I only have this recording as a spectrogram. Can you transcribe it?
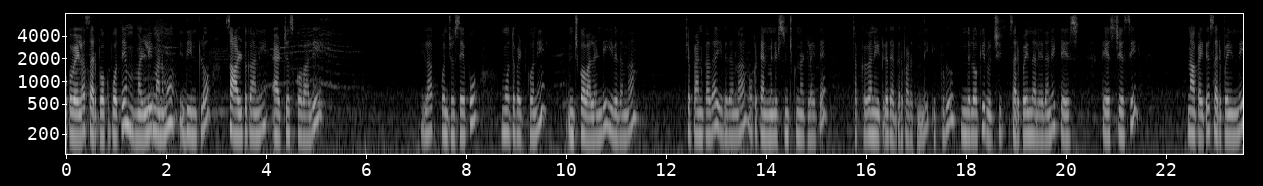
ఒకవేళ సరిపోకపోతే మళ్ళీ మనము దీంట్లో సాల్ట్ కానీ యాడ్ చేసుకోవాలి. ఇలా కొంచెం సేపు మూత పెట్టుకొని ఉంచుకోవాలండి ఈ విధంగా. చెప్పాను కదా ఈ విధంగా ఒక టెన్ మినిట్స్ ఉంచుకున్నట్లయితే చక్కగా నీట్గా దగ్గర పడుతుంది. ఇప్పుడు ఇందులోకి రుచి సరిపోయిందా లేదని టేస్ట్ టేస్ట్ చేసి నాకైతే సరిపోయింది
